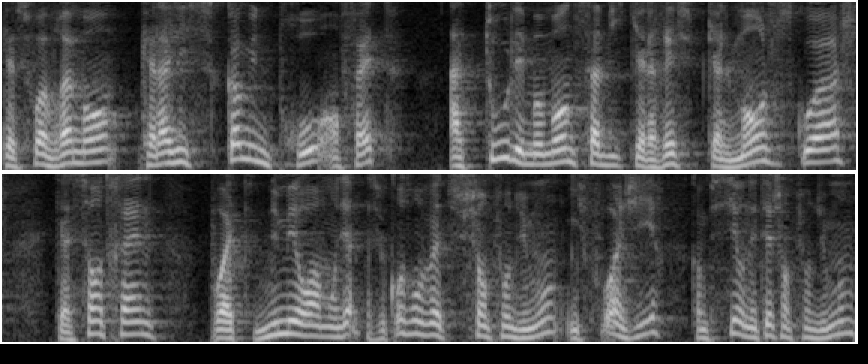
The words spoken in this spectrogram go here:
qu'elle soit vraiment, qu'elle agisse comme une pro en fait, à tous les moments de sa vie, qu'elle qu'elle mange squash, qu'elle s'entraîne pour être numéro un mondial, parce que quand on veut être champion du monde, il faut agir comme si on était champion du monde,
